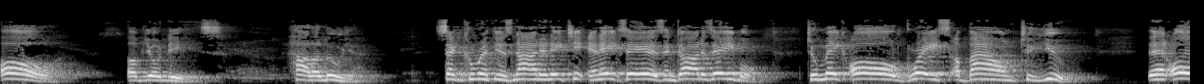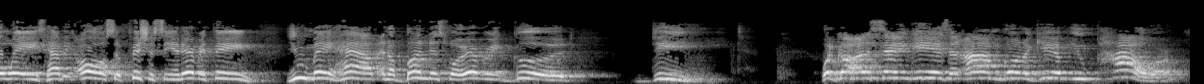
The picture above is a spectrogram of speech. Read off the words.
all of your needs. Hallelujah. 2 Corinthians 9 and 18 and 8 says, And God is able to make all grace abound to you, that always having all sufficiency in everything, you may have an abundance for every good deed. What God is saying is that I'm going to give you power,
